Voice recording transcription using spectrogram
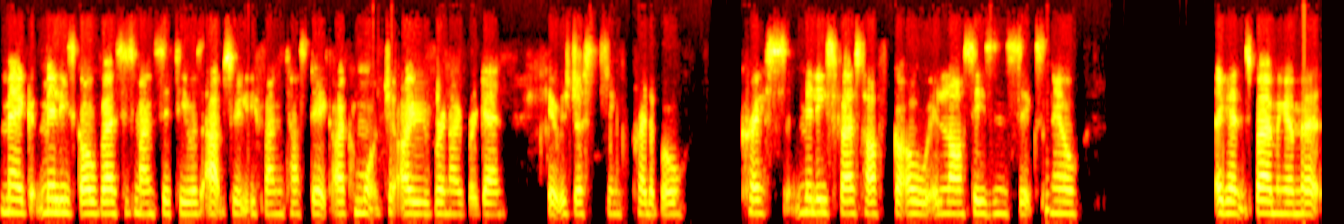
Meg, Millie's goal versus Man City was absolutely fantastic. I can watch it over and over again. It was just incredible. Chris, Millie's first half goal in last season's 6 0 against Birmingham at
